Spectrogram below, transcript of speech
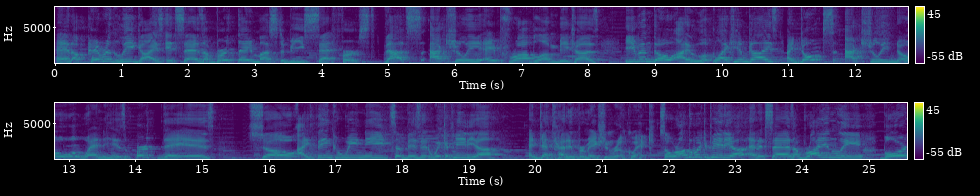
And apparently, guys, it says a birthday must be set first. That's actually a problem because even though I look like him, guys, I don't actually know when his birthday is. So I think we need to visit Wikipedia and get that information real quick. So we're on the Wikipedia and it says Brian Lee, born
